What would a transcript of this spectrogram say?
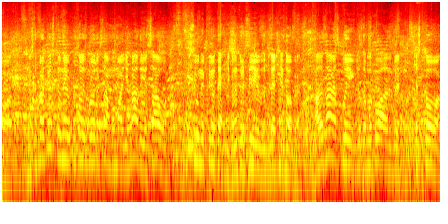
От. Ну, сепаратисти вони використовують зброю так само, мають і гради, і САУ, всю необхідну техніку. Вони до Росії забезпечені добре. Але зараз, коли їх заблокували якби, частково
